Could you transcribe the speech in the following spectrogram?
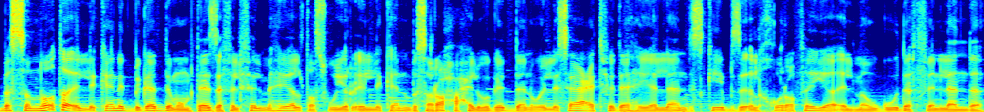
بس النقطة اللي كانت بجد ممتازة في الفيلم هي التصوير اللي كان بصراحة حلو جدا واللي ساعد في ده هي ال landscapes الخرافية الموجودة في فنلندا.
